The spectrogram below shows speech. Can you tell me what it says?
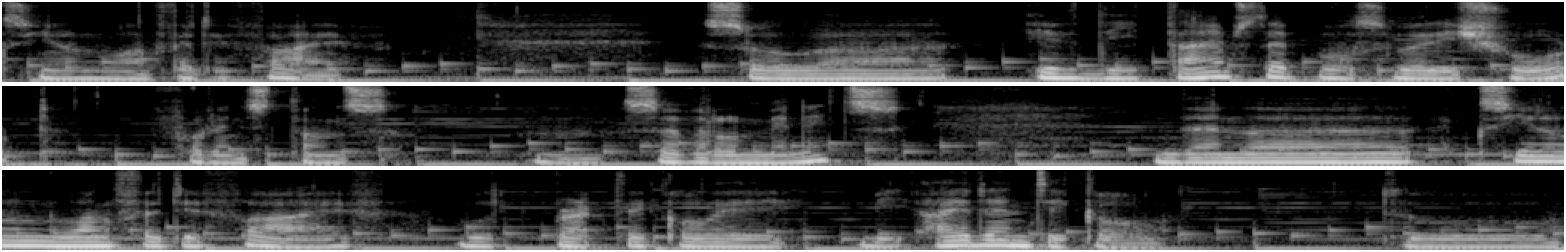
xenon 135. So uh, if the time step was very short, for instance um, several minutes, then uh, xenon 135 would practically be identical to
